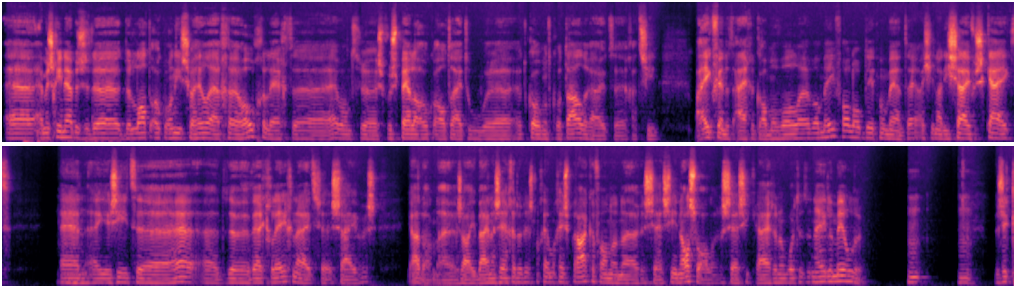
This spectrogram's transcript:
En misschien hebben ze de, de lat ook wel niet zo heel erg hoog gelegd. Hè, want ze voorspellen ook altijd hoe het komend kwartaal eruit gaat zien. Maar ik vind het eigenlijk allemaal wel, wel meevallen op dit moment. Hè. Als je naar die cijfers kijkt en hm. je ziet de werkgelegenheidscijfers ja, dan zou je bijna zeggen, er is nog helemaal geen sprake van een recessie. En als we al een recessie krijgen, dan wordt het een hele milde. Hm. Hm. Dus ik,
